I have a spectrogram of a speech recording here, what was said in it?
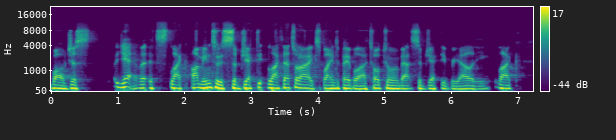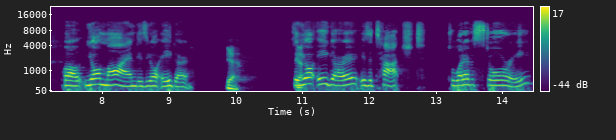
well just yeah it's like i'm into subjective like that's what i explain to people i talk to them about subjective reality like Well, your mind is your ego. yeah So Yeah. your ego is attached to whatever story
